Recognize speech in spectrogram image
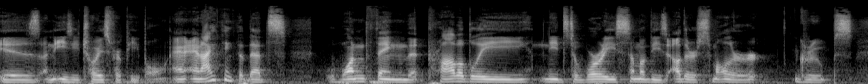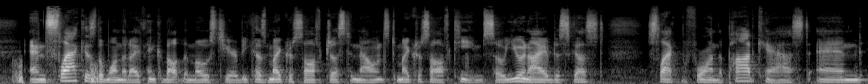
is an easy choice for people. And, and I think that that's one thing that probably needs to worry some of these other smaller groups. And Slack is the one that I think about the most here because Microsoft just announced Microsoft Teams. So you and I have discussed Slack before on the podcast, and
